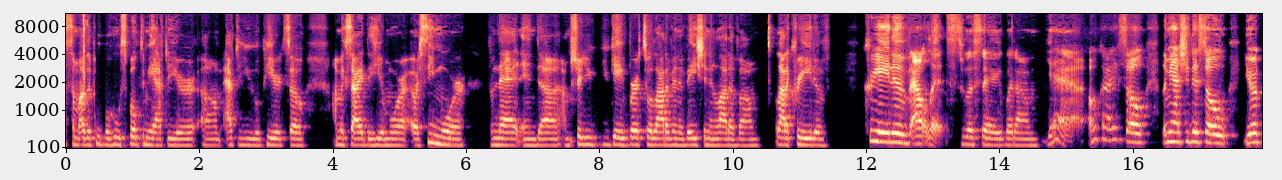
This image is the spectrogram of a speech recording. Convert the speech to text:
some other people who spoke to me after your um, after you appeared. So I'm excited to hear more or see more from that. And uh, I'm sure you you gave birth to a lot of innovation and a lot of um, a lot of creative creative outlets let's say. But um yeah okay. So let me ask you this. So you're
